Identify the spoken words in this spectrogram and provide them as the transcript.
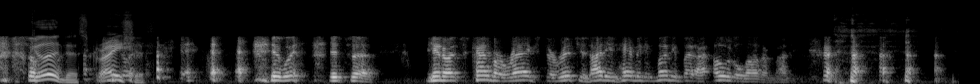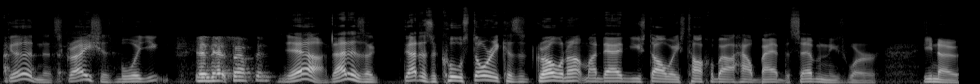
Goodness gracious! it was, it's a, you know, it's kind of a rags to riches. I didn't have any money, but I owed a lot of money. Goodness gracious, boy! You Isn't that something? yeah, that is a that is a cool story because growing up, my dad used to always talk about how bad the '70s were. You know,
